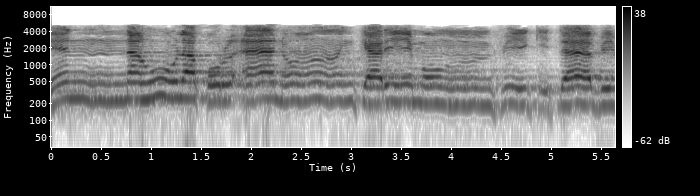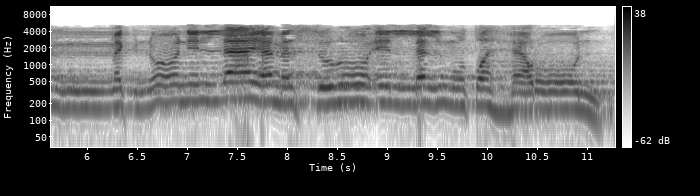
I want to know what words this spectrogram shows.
إنه لقرآن كريم في كتاب مكنون لا يمسه إلا المطهرون.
